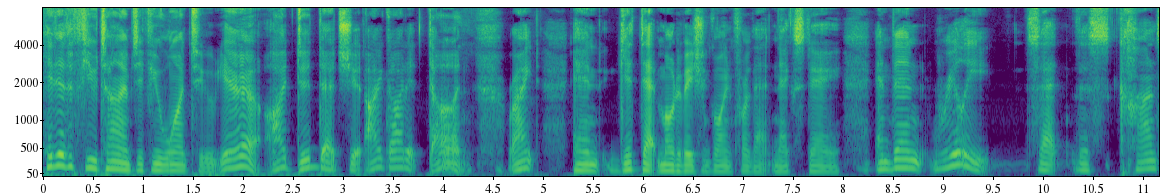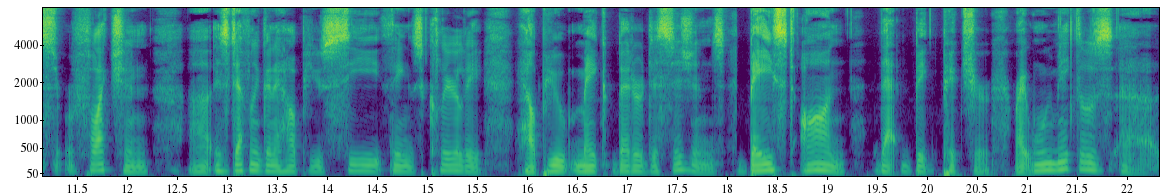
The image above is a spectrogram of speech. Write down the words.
Hit it a few times if you want to. Yeah, I did that shit. I got it done. Right? And get that motivation going for that next day. And then really that this constant reflection uh, is definitely going to help you see things clearly, help you make better decisions based on that big picture, right? When we make those uh,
